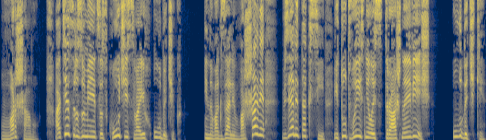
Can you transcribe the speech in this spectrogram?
в Варшаву. Отец, разумеется, с кучей своих удочек. И на вокзале в Варшаве взяли такси, и тут выяснилась страшная вещь. Удочки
